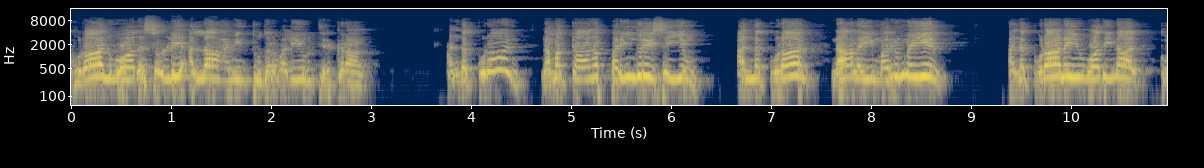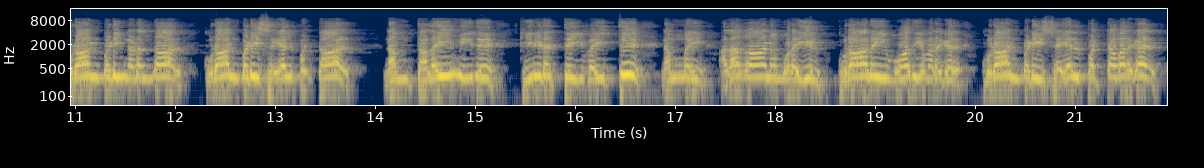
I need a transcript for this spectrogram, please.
குரான் ஓத சொல்லி அல்லாஹவின் தூதர் வலியுறுத்தி இருக்கிறான் அந்த குரான் நமக்காக பரிந்துரை செய்யும். அந்த குரான் நாளை மறுமையில் அந்த குரானை ஓதினால் குரான் படி நடந்தால் குரான் படி செயல்பட்டால் நம் தலை மீது கிரீடத்தை வைத்து நம்மை அழகான முறையில் குரானை ஓதியவர்கள் குரான் படி செயல்பட்டவர்கள்.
